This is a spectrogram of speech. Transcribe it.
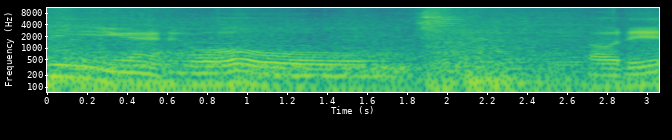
นี่ไง โอ้เอาดี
